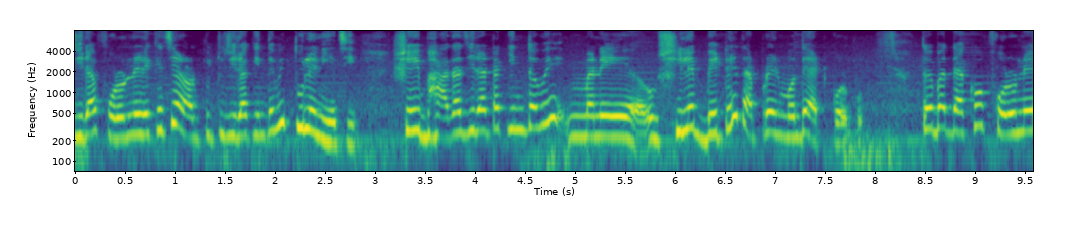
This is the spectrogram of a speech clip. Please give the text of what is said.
জিরা ফোড়নে রেখেছি আর অল্প একটু জিরা কিন্তু আমি তুলে নিয়েছি। সেই ভাজা জিরাটা কিন্তু আমি মানে শিলে বেটে তারপরে এর মধ্যে অ্যাড করব। তো এবার দেখো ফোড়নে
